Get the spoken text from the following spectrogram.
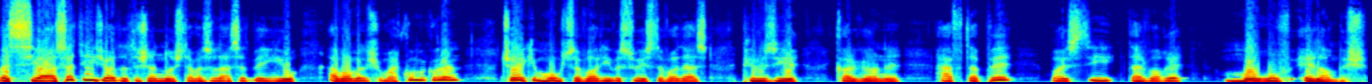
و سیاست ایجاداتشان نوش توسط اسد بیگی و عواملش رو محکوم می‌کنن چرا که موج سواری و سوء استفاده از پیروزی کارگران هفتپه بایستی در واقع موقوف اعلام بشه.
